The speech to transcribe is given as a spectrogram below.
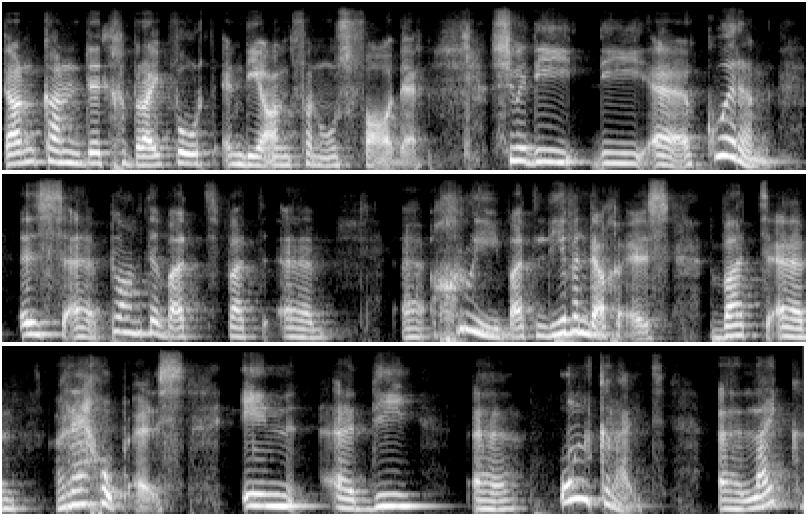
dan kan dit gebruik word in die hand van ons Vader. So die die uh koring is uh plante wat wat uh uh groei, wat lewendig is, wat um uh, regop is en uh die uh onkruid uh lyk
